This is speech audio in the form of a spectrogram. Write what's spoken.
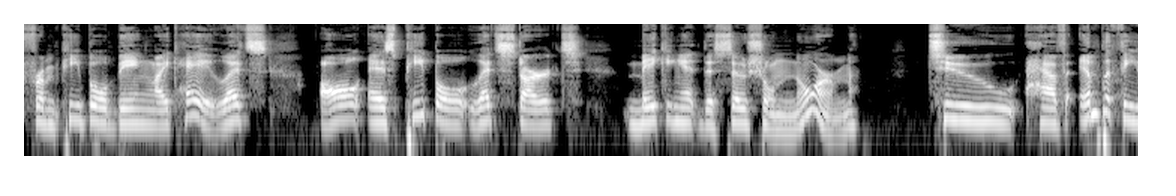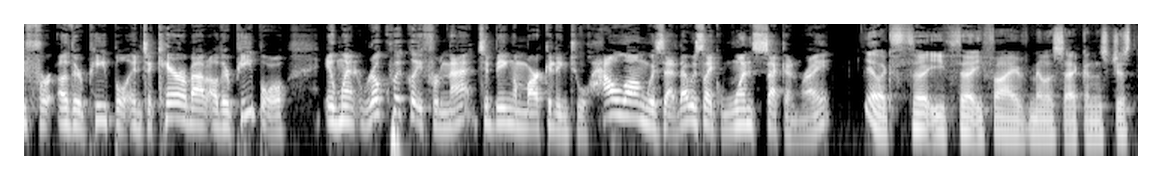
from people being like, "Hey, let's all as people, let's start making it the social norm to have empathy for other people and to care about other people." It went real quickly from that to being a marketing tool. How long was that? That was like 1 second, right? Yeah, like 30, 35 milliseconds. Just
